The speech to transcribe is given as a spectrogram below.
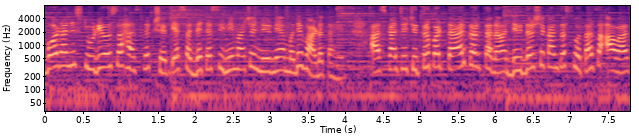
वर्ड आणि स्टुडिओचा हस्तक्षेप या सध्याच्या सिनेमाच्या निर्णयामध्ये वाढत आहे. आजकालचे चित्रपट तयार करताना दिग्दर्शकांचा स्वतःचा आवाज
